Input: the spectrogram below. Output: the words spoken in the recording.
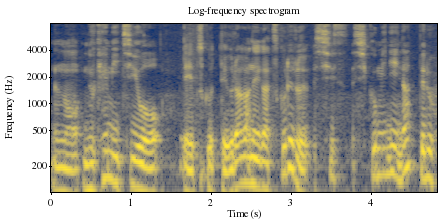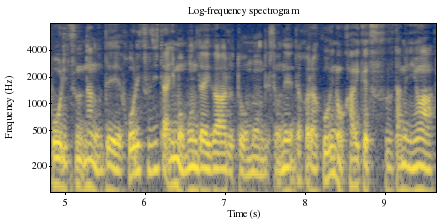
の抜け道を、え作って裏金が作れる仕組みになってる法律なので法律自体にも問題があると思うんですよね。だからこういうのを解決するためには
